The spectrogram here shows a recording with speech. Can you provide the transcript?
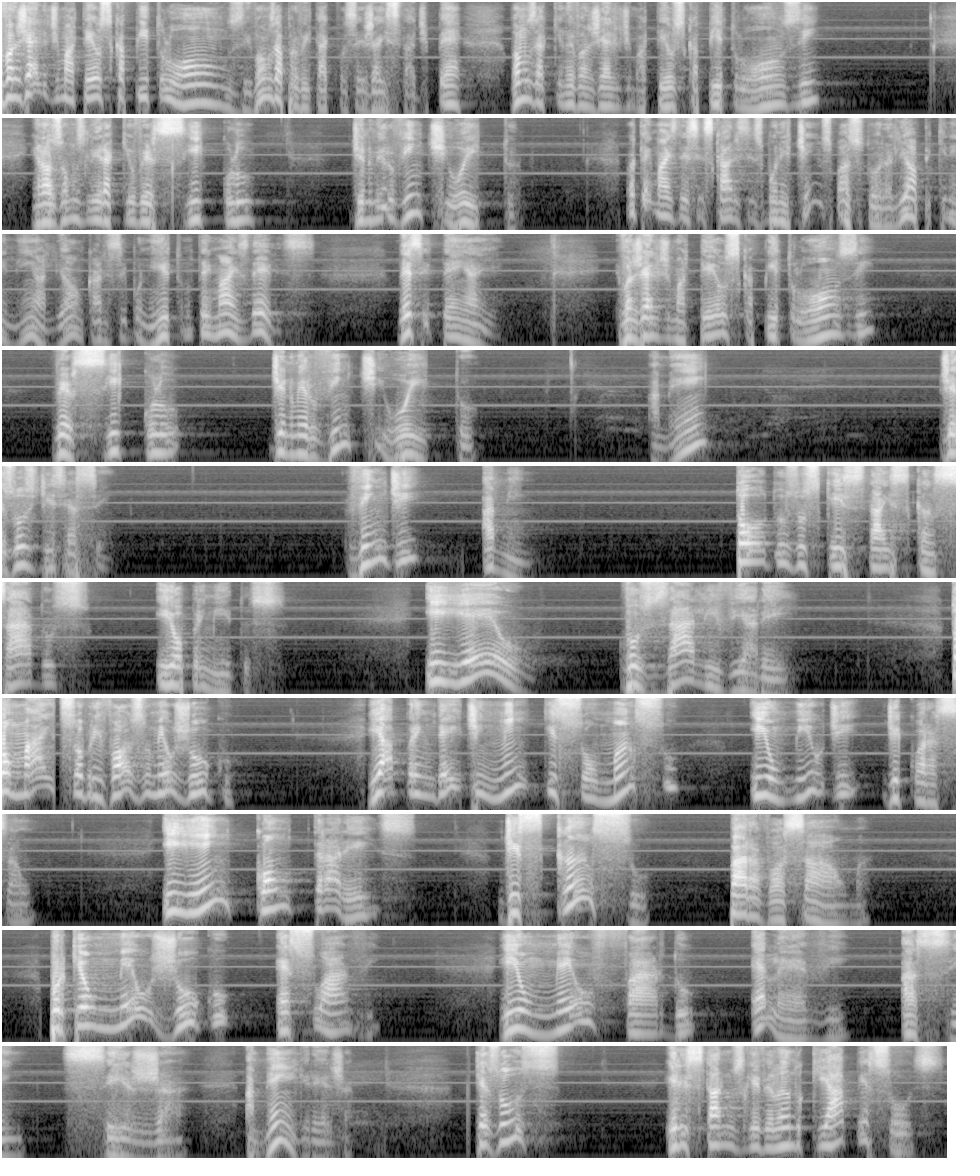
Evangelho de Mateus, capítulo 11. Vamos aproveitar que você já está de pé. Vamos aqui no Evangelho de Mateus, capítulo 11. E nós vamos ler aqui o versículo de número 28. Não tem mais desses cálices bonitinhos, pastor? Ali, ó, pequenininho, ali, ó, um cálice bonito. Não tem mais deles? Vê se tem aí. Evangelho de Mateus, capítulo 11, versículo de número 28. Amém? Jesus disse assim: Vinde a mim, todos os que estáis cansados e oprimidos, e eu vos aliviarei. Tomai sobre vós o meu jugo, e aprendei de mim que sou manso e humilde de coração, e encontrareis descanso para a vossa alma, porque o meu jugo é suave e o meu fardo é leve, assim seja. Amém, igreja? Jesus, Ele está nos revelando que há pessoas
